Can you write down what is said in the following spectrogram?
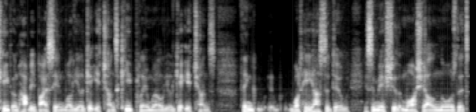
keep them happy by saying, well, you'll get your chance, keep playing well, you'll get your chance. I think what he has to do is to make sure that Martial knows that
